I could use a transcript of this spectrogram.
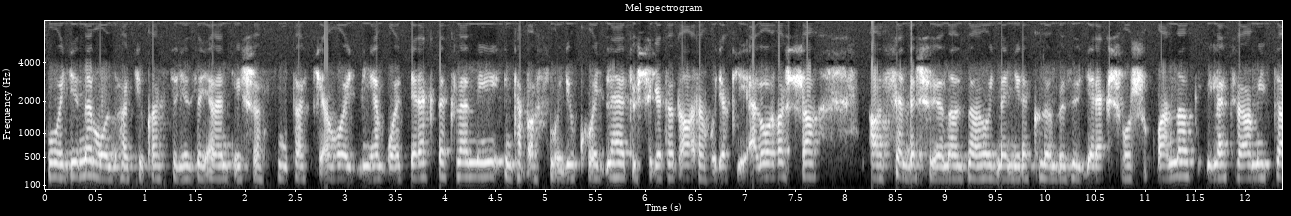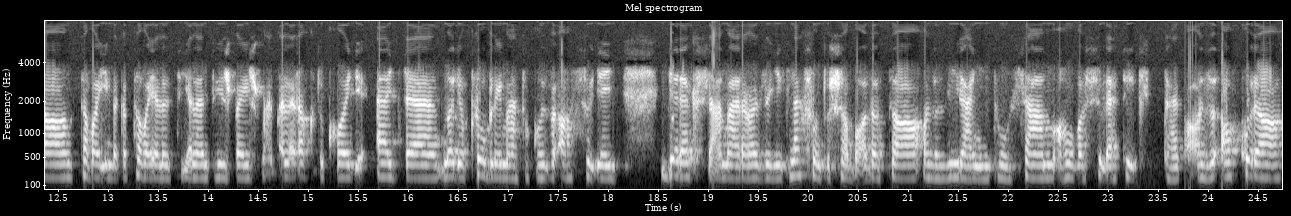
hogy nem mondhatjuk azt, hogy ez a jelentés azt mutatja, hogy milyen volt gyereknek lenni, inkább azt mondjuk, hogy lehetőséget ad arra, hogy aki elolvassa, az szembesüljön azzal, hogy mennyire különböző gyereksorsok vannak, illetve amit a tavalyi, meg a tavaly előtti jelentésbe is már beleraktuk, hogy egyre nagyobb problémát okoz az, hogy egy gyerek számára az egyik legfontosabb adata az az irányító szám, ahova születik. Tehát az akkora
